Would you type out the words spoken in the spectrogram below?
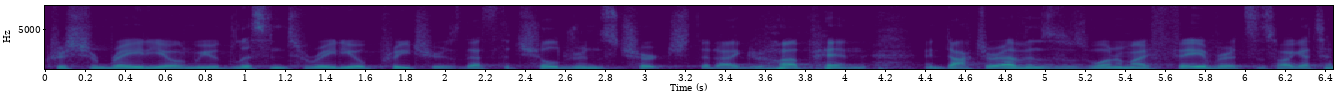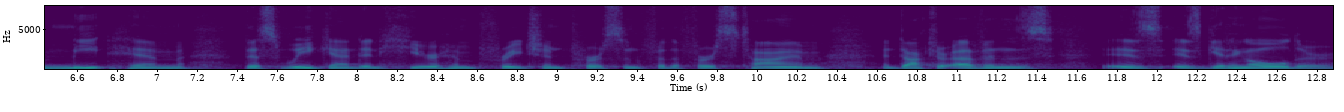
Christian radio and we would listen to radio preachers. That's the children's church that I grew up in. And Dr. Evans was one of my favorites. And so I got to meet him this weekend and hear him preach in person for the first time. And Dr. Evans is, is getting older.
